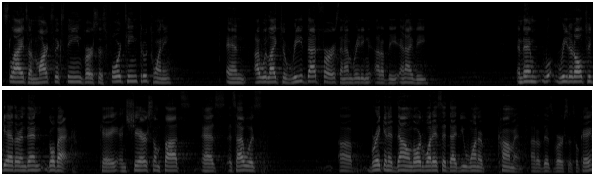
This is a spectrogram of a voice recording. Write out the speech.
slides on Mark 16, verses 14 through 20. And I would like to read that first, and I'm reading out of the NIV. And then read it all together and then go back, okay, and share some thoughts as, as I was uh, breaking it down. Lord, what is it that you want to comment out of these verses, okay?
